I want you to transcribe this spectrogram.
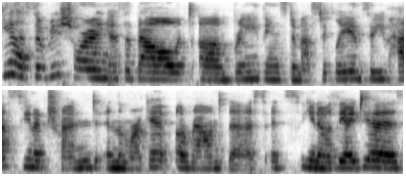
yeah. So reshoring is about um, bringing things domestically. And so you have seen a trend in the market around this. It's, you know, the idea is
